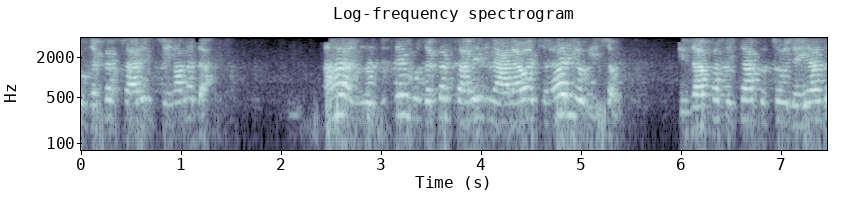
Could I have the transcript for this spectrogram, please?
مذکر سالم څنګه نه ده ها نو د مذکر سالم نه علاوه چې هر یو اسم اضافت چا ته سوی دی یاد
